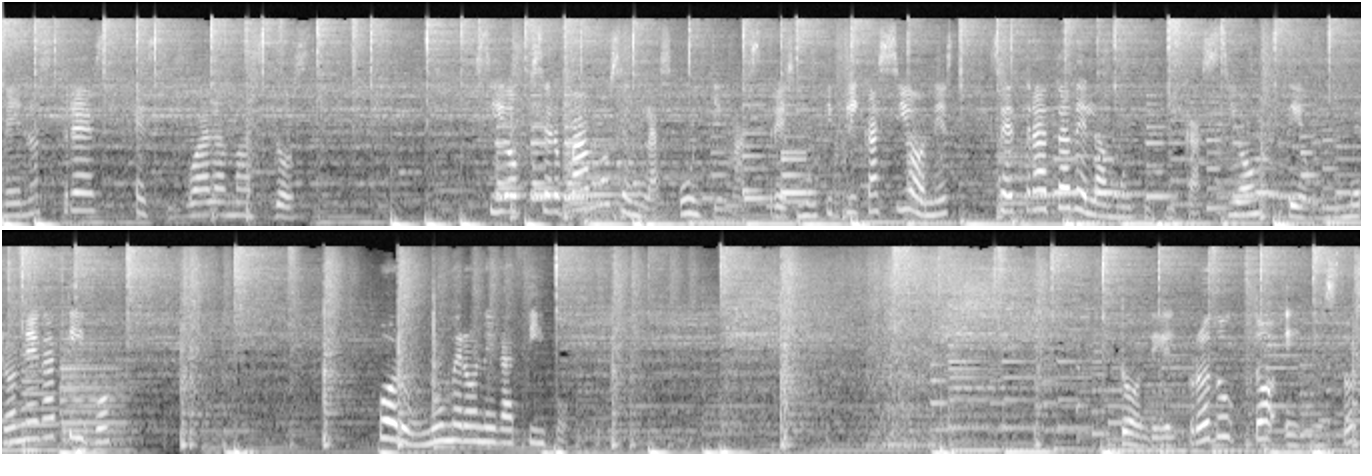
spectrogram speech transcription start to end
menos 3 es igual a más 2. Si observamos en las últimas tres multiplicaciones, se trata de la multiplicación de un número negativo por un número negativo donde el producto en estos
